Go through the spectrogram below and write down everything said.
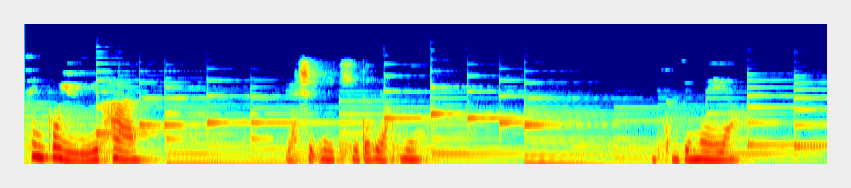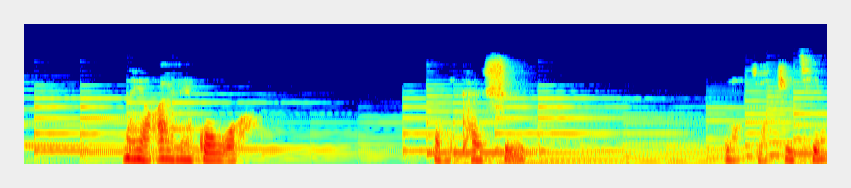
幸福与遗憾，原是一体的两面。你曾经那样，那样爱恋过我，在你开始厌倦之前。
